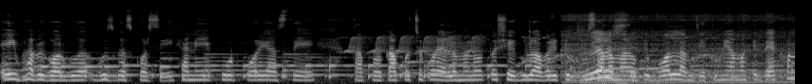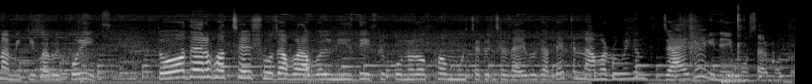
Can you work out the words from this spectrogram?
এইভাবে ঘর গু- গুছগাছ করছে। এখানে কোট পরে আসছে তারপর কাপড় চাপড় এলোমেলো তো সেগুলো আবার একটু গুছালাম। আর ওকে বললাম যে তুমি আমাকে দেখো না আমি কীভাবে করি? তো ওদের হচ্ছে সোজা বরাবর নিজ দিয়ে একটু কোনো রকম মুছে টুছে যাইবে গা দেখেন না, আমার রুমে কিন্তু জায়গাই নেই মশার মতো।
